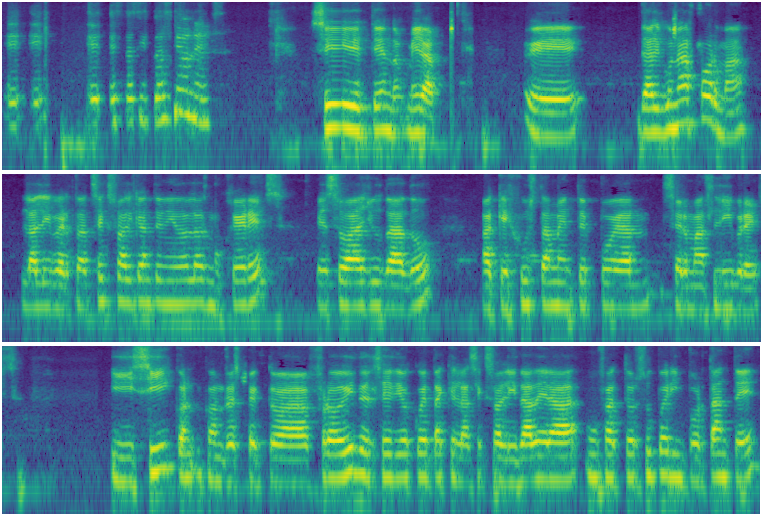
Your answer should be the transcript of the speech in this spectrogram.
eh, eh, eh, estas situaciones. Sí, entiendo. Mira, de alguna forma, la libertad sexual que han tenido las mujeres, eso ha ayudado a que justamente puedan ser más libres. Y sí, con, con, respecto a Freud, él se dio cuenta que la sexualidad era un factor súper importante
